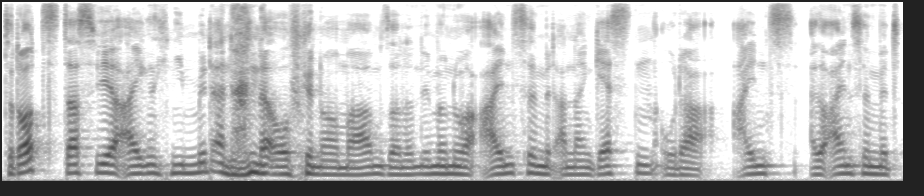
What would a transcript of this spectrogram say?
trotz, dass wir eigentlich nie miteinander aufgenommen haben, sondern immer nur einzeln mit anderen Gästen oder eins, also einzeln mit,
